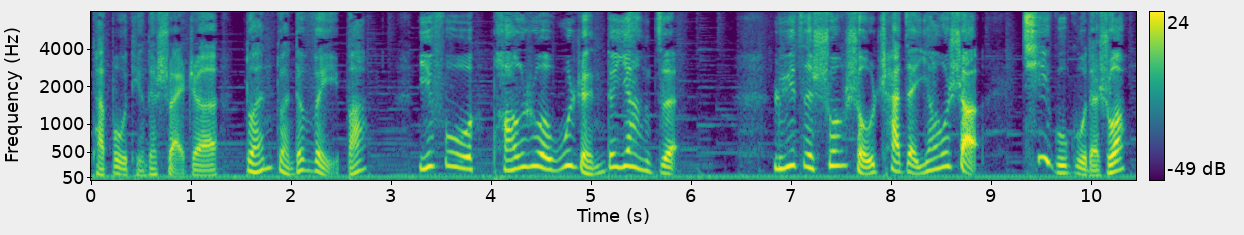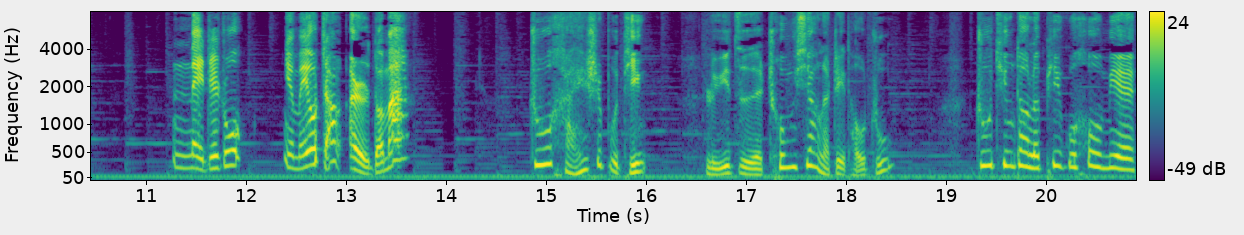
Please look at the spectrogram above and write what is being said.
它不停的甩着短短的尾巴，一副旁若无人的样子。驴子双手插在腰上，气鼓鼓地说：“那只猪，你没有长耳朵吗？”猪还是不听。驴子冲向了这头猪，猪听到了屁股后面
